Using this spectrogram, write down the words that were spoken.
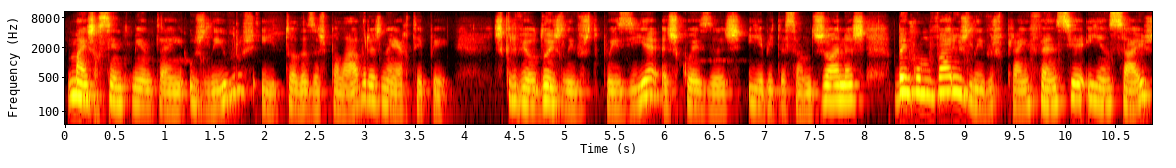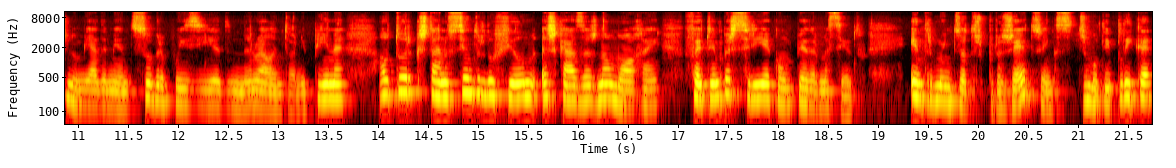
mais recentemente em Os Livros e Todas as Palavras na RTP. Escreveu dois livros de poesia, As Coisas e Habitação de Jonas, bem como vários livros para a infância e ensaios, nomeadamente sobre a poesia de Manuel António Pina, autor que está no centro do filme As Casas Não Morrem, feito em parceria com Pedro Macedo. Entre muitos outros projetos em que se desmultiplica,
